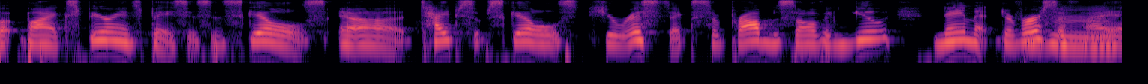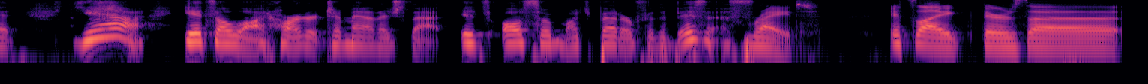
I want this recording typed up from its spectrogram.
but by experience basis and skills, uh, types of skills, heuristics of problem solving, you name it, diversify mm-hmm. it. Yeah, it's a lot harder to manage that. It's also much better for the business. Right. It's like there's a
